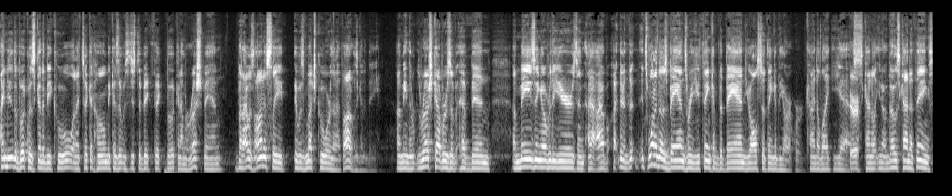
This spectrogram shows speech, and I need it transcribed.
I knew the book was going to be cool, and I took it home because it was just a big, thick book, and I'm a Rush fan. But I was honestly, it was much cooler than I thought it was going to be. I mean, the, the Rush covers have, have been amazing over the years, and I, I, it's one of those bands where you think of the band, you also think of the artwork, kind of like Yes, sure. kind of you know those kind of things.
